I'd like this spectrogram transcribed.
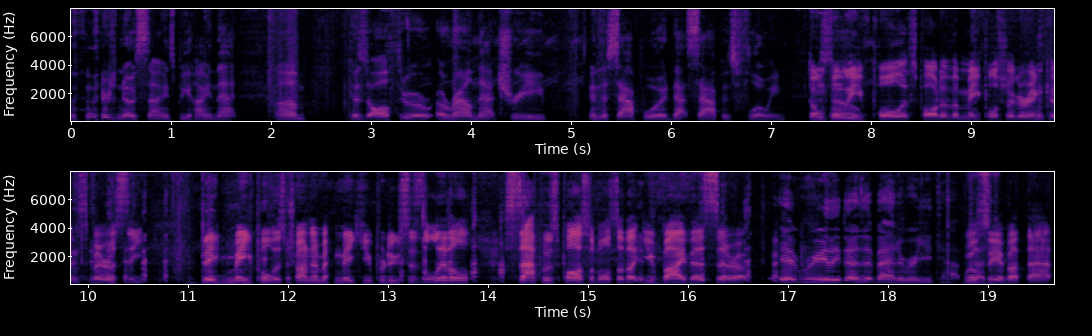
there's no science behind that because all through around that tree in the sapwood that sap is flowing Don't So- believe Paul. It's part of the maple sugar in conspiracy. Big Maple is trying to make you produce as little sap as possible so that you buy their syrup. it really doesn't matter where you tap We'll see me. about that.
